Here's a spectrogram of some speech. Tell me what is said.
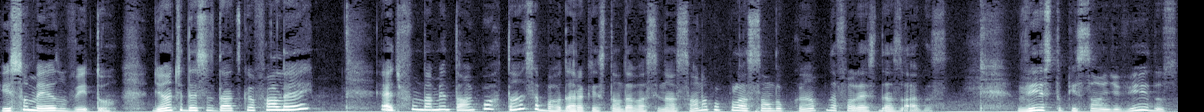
Isso mesmo, Vitor. Diante desses dados que eu falei, é de fundamental importância abordar a questão da vacinação na população do campo da floresta das águas, visto que são indivíduos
